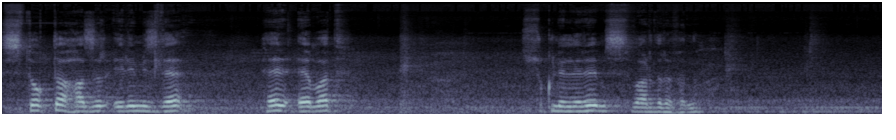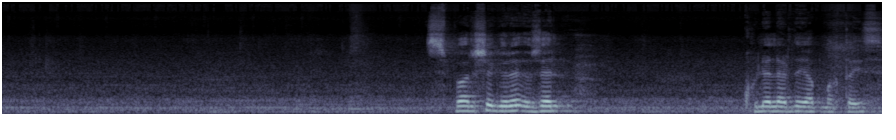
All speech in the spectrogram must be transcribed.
Stokta hazır elimizde her ebat su kulelerimiz vardır efendim. Siparişe göre özel kulelerde yapmaktayız.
